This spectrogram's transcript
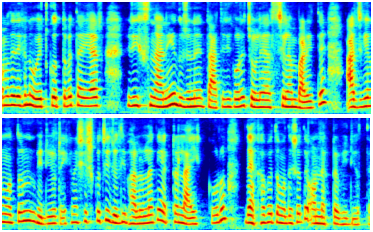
আমাদের এখানে ওয়েট করতে হবে, তাই আর রিক্স না নিয়ে দুজনে তাড়াতাড়ি করে চলে আসছিলাম বাড়িতে। আজকের মতন ভিডিওটা এখানে শেষ করছি। যদি ভালো লাগে একটা লাইক করো। দেখাবে তোমাদের সাথে অন্য একটা ভিডিওতে।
